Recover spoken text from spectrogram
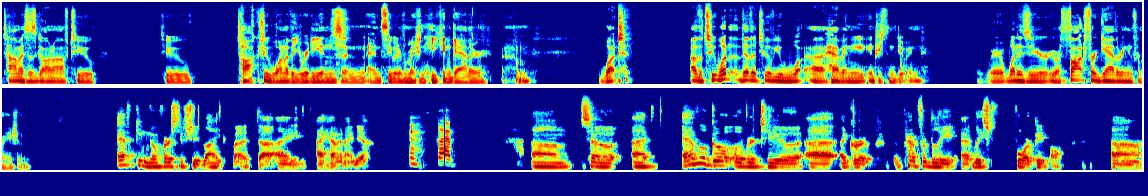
Thomas has gone off to to talk to one of the Yridians and and see what information he can gather. Um, what other two? What the other two of you uh, have any interest in doing? Like where what is your your thought for gathering information? F can go first if she'd like, but uh, I I have an idea. Mm, Go ahead. Um, so uh, Ev will go over to uh, a group, preferably at least four people, uh,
